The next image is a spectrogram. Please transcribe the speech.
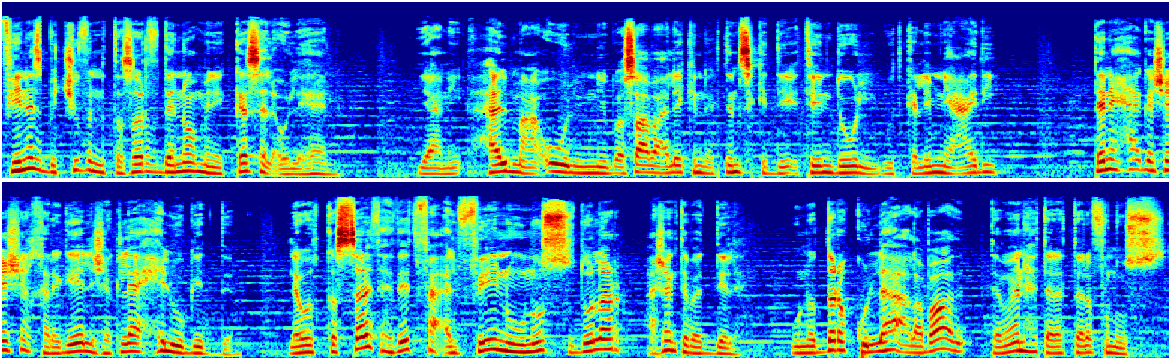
في ناس بتشوف إن التصرف ده نوع من الكسل أو الإهانة. يعني هل معقول إن يبقى صعب عليك إنك تمسك الدقيقتين دول وتكلمني عادي؟ تاني حاجة الشاشه الخارجية اللي شكلها حلو جدا. لو اتكسرت هتدفع 2000 ونص دولار عشان تبدلها والنضارة كلها على بعض تمنها 3000 ونص.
